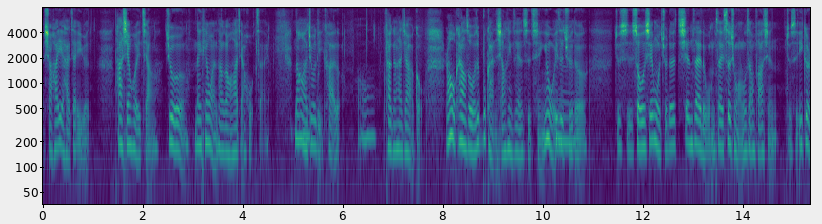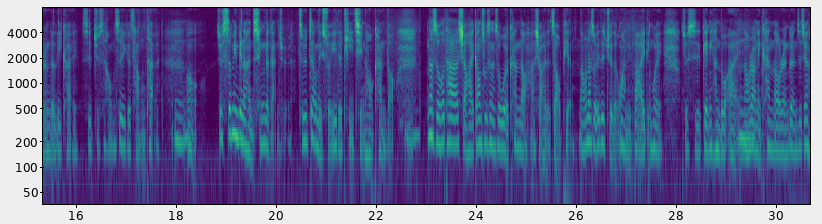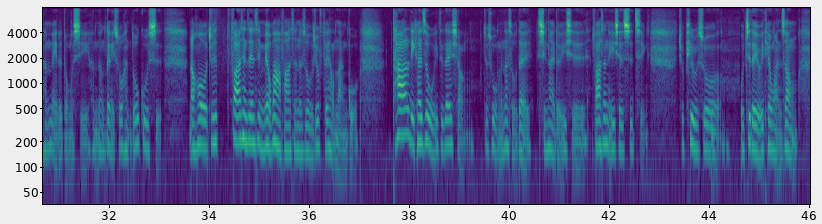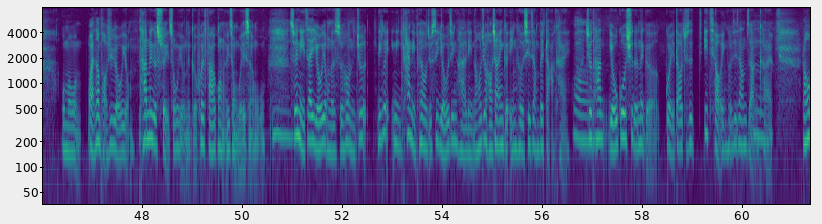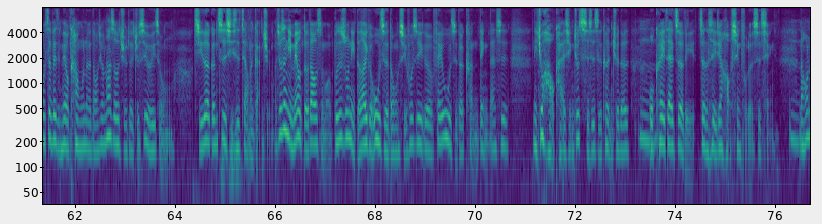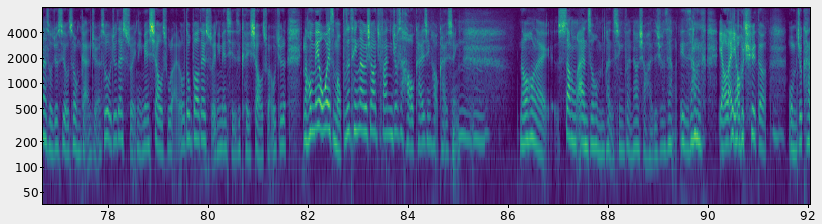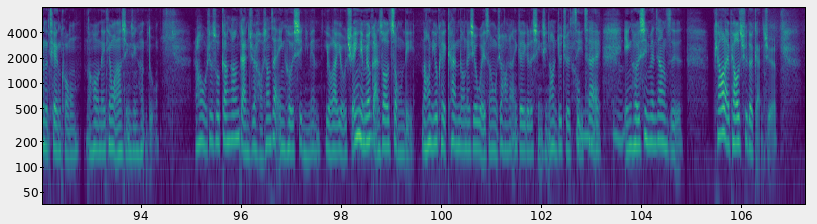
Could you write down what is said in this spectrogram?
小孩也还在医院，他先回家，就那天晚上刚好他家火灾，然后他就离开了。嗯哦，他跟他家的狗，然后我看到的时候，我是不敢相信这件事情，因为我一直觉得，就是首先，我觉得现在的我们在社群网络上发现，就是一个人的离开是，就是好像是一个常态，嗯。嗯就生命变得很轻的感觉，就是这样你随意的提起，然后看到、嗯、那时候他小孩刚出生的时候，我有看到他小孩的照片，然后那时候一直觉得哇，你爸一定会就是给你很多爱，然后让你看到人跟人之间很美的东西，很能跟你说很多故事，然后就是发现这件事情没有办法发生的时候，我就非常难过。他离开之后，我一直在想，就是我们那时候在心爱的一些发生的一些事情，就譬如说，我记得有一天晚上。我们晚上跑去游泳，它那个水中有那个会发光的一种微生物，嗯、所以你在游泳的时候，你就因为你看你朋友就是游进海里，然后就好像一个银河系这样被打开，哇。就他游过去的那个轨道就是一条银河系这样展开。嗯、然后我这辈子没有看过那个东西，我那时候觉得就是有一种极乐跟窒息是这样的感觉嘛，就是你没有得到什么，不是说你得到一个物质的东西或是一个非物质的肯定，但是。你就好开心，就此时此刻，你觉得我可以在这里，真的是一件好幸福的事情。嗯，然后那时候就是有这种感觉，所以我就在水里面笑出来了。我都不知道在水里面其实是可以笑出来。我觉得，然后没有为什么，不是听那个笑，就反正就是好开心，好开心。嗯嗯。然后后来上岸之后，我们很兴奋，像小孩子就是这样一直这样 摇来摇去的，我们就看着天空。然后那天晚上星星很多。然后我就说，刚刚感觉好像在银河系里面游来游去，因为你没有感受到重力，嗯、然后你又可以看到那些微生物，就好像一个一个的行星，然后你就觉得自己在银河系里面这样子飘来飘去的感觉。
